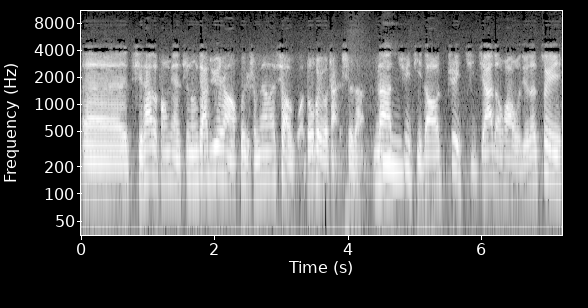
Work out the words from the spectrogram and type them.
呃其他的方面，智能家居上会是什么样的效果，都会有展示的。那嗯具体到这几家的话，我觉得最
